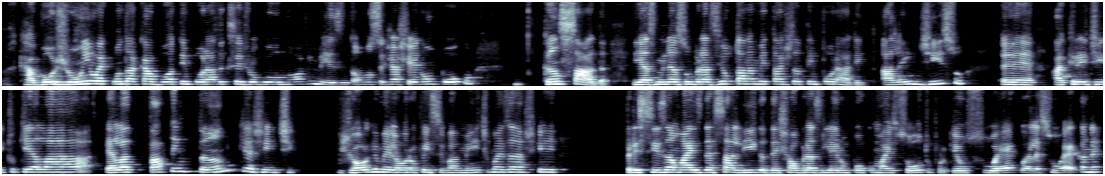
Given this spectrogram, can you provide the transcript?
Acabou junho, é quando acabou a temporada que você jogou nove meses. Então você já chega um pouco cansada. E as meninas no Brasil estão tá na metade da temporada. Além disso, é, acredito que ela ela está tentando que a gente jogue melhor ofensivamente, mas acho que precisa mais dessa liga, deixar o brasileiro um pouco mais solto, porque o sueco, ela é sueca, né?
